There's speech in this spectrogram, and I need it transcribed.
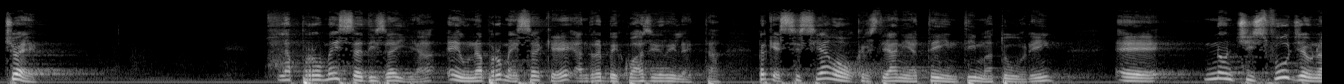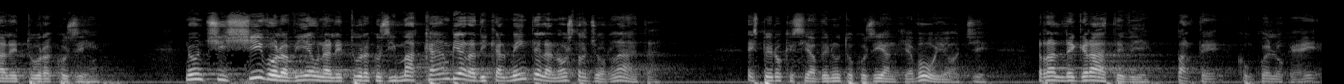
Cioè, la promessa di Isaia è una promessa che andrebbe quasi riletta, perché se siamo cristiani attenti, maturi, eh, non ci sfugge una lettura così. Non ci scivola via una lettura così, ma cambia radicalmente la nostra giornata. E spero che sia avvenuto così anche a voi oggi. Rallegratevi, parte con quello che è,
